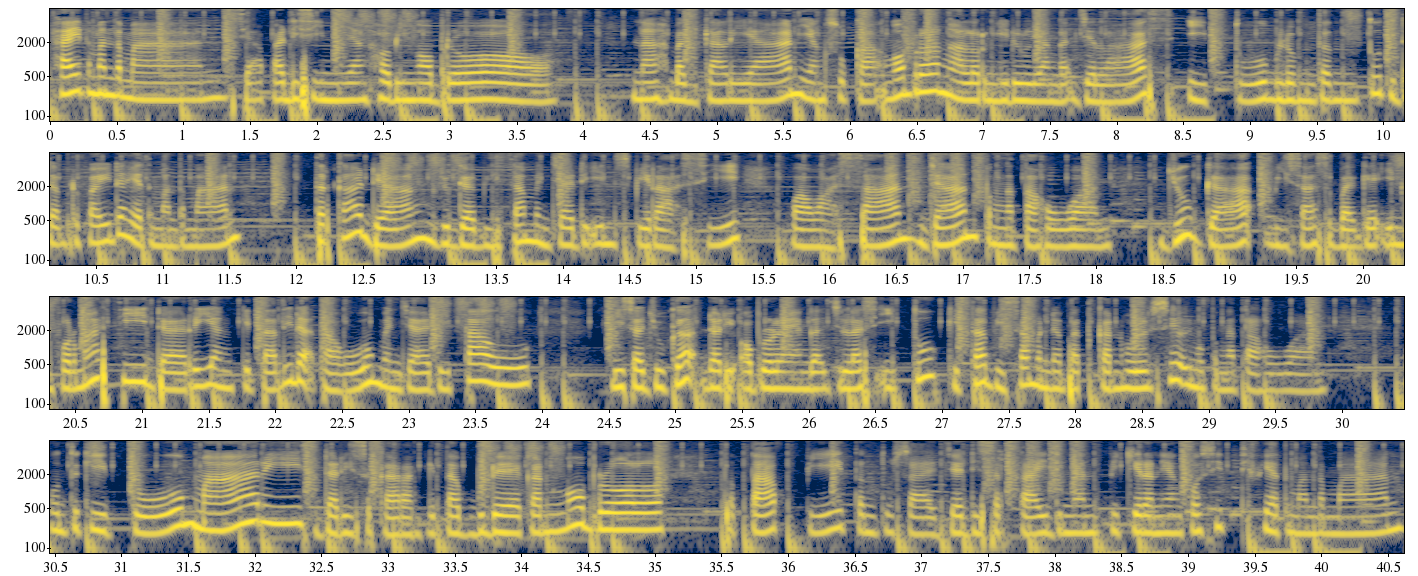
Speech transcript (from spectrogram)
Hai teman-teman, siapa di sini yang hobi ngobrol? Nah, bagi kalian yang suka ngobrol ngalur ngidul yang gak jelas, itu belum tentu tidak berfaedah ya teman-teman. Terkadang juga bisa menjadi inspirasi, wawasan, dan pengetahuan. Juga bisa sebagai informasi dari yang kita tidak tahu menjadi tahu. Bisa juga dari obrolan yang gak jelas itu kita bisa mendapatkan hasil ilmu pengetahuan. Untuk itu, mari dari sekarang kita budayakan ngobrol, tetapi tentu saja disertai dengan pikiran yang positif ya teman-teman.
